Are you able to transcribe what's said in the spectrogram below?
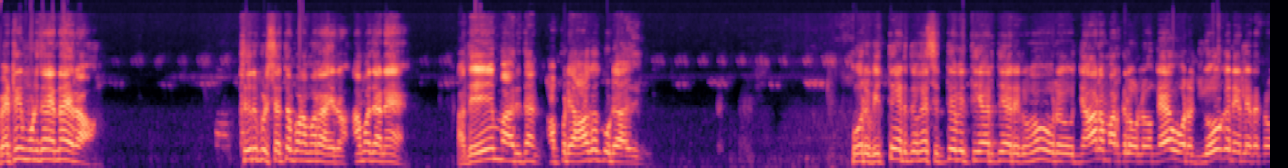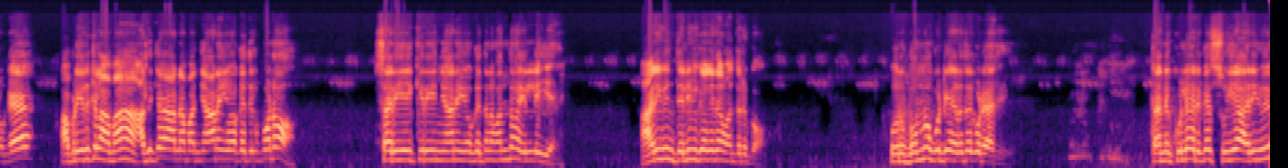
பேட்டரி முடிஞ்சா என்ன ஆயிரும்? திருப்பி செத்த போன மாதிரி ஆயிரும். ஆமா தானே? அதே மாதிரி தான் அப்படி ஆகக்கூடாது. ஒரு வித்தை எடுத்தவங்க சித்த வித்தியார்த்தியா இருக்கவங்க ஒரு ஞான மார்க்கில் உள்ளவங்க ஒரு யோக நிலையில் இருக்கிறவங்க அப்படி இருக்கலாமா? அதுக்காக நம்ம ஞான யோகத்துக்கு போனோம். சரி கிரி ஞான யோகத்தில் வந்தோம். இல்லையே. அறிவின் தெளிவுக்காக தான் வந்திருக்கோம். ஒரு பொம்மை குட்டியை எழுதக்கூடாது தனக்குள்ளே இருக்க சுய அறிவு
